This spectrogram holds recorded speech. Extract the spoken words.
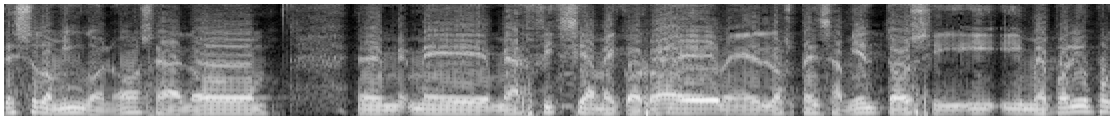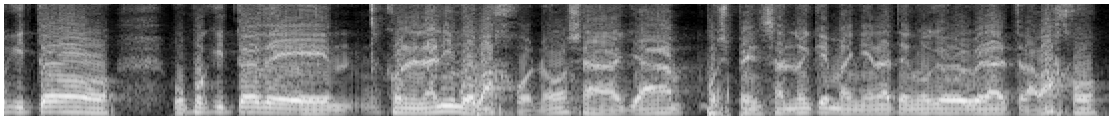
ese domingo, ¿no? O sea, no, eh, me, asfixia, me corroe los pensamientos y, y, me pone un poquito, un poquito de, con el ánimo bajo, ¿no? O sea, ya pues pensando en que mañana tengo que volver al trabajo,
